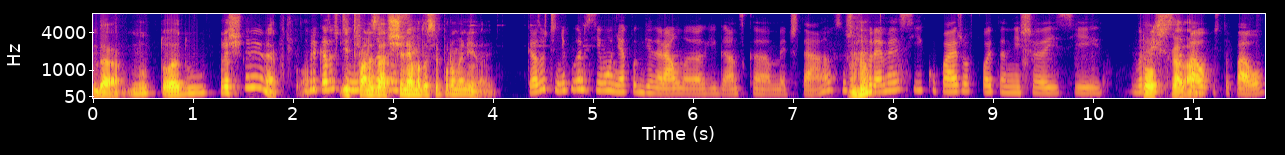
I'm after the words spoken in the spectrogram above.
Да, но то е до решение някакво. Добре, казваш, И това не значи, че няма да се промени. Нали? Казваш, че никога не си имал някаква генерална, гигантска мечта. В същото Мгм. време си копаеш в твоята ниша и си вървиш Точно така, да. стъпало по стъпало.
